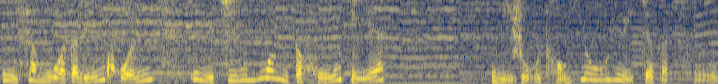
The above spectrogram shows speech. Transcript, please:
你像我的灵魂，一只梦的蝴蝶。你如同忧郁这个词。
